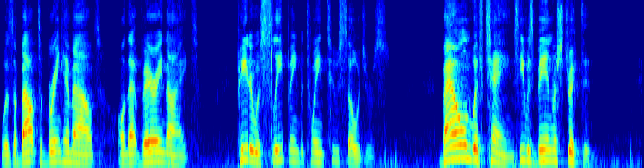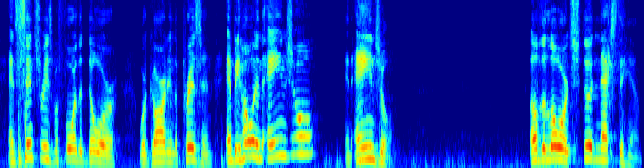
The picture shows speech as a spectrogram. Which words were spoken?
was about to bring him out on that very night, Peter was sleeping between two soldiers, bound with chains. He was being restricted. And centuries before the door were guarding the prison. And behold, an angel, an angel of the Lord stood next to him.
